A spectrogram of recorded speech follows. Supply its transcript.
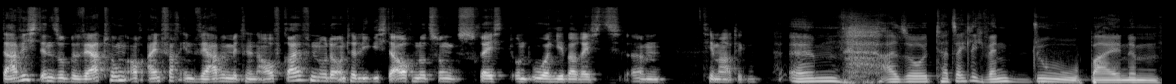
Darf ich denn so Bewertungen auch einfach in Werbemitteln aufgreifen oder unterliege ich da auch Nutzungsrecht und Urheberrecht? Ähm, Thematiken? Ähm, also tatsächlich, wenn du bei einem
